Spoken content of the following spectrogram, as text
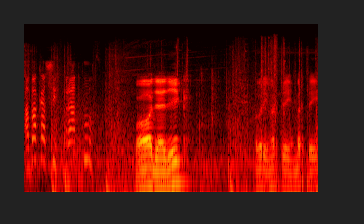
Abakas si v prátku. Pohode, dík. Dobrý, mrtvý, mrtvý.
